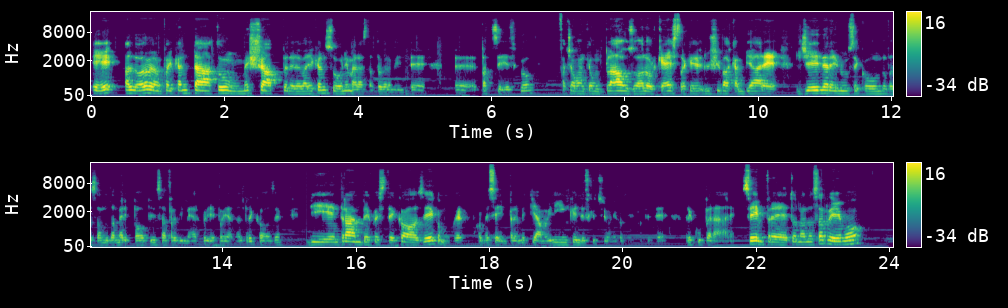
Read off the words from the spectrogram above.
E allora avevano poi cantato un mashup delle varie canzoni ma era stato veramente eh, pazzesco facciamo anche un plauso all'orchestra che riusciva a cambiare genere in un secondo, passando da Mary Poppins a Freddie Mercury e poi ad altre cose. Di entrambe queste cose, comunque, come sempre, mettiamo i link in descrizione così potete recuperare. Sempre tornando a Sanremo,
